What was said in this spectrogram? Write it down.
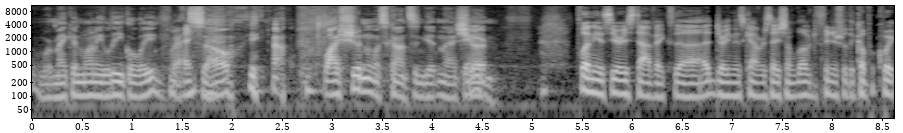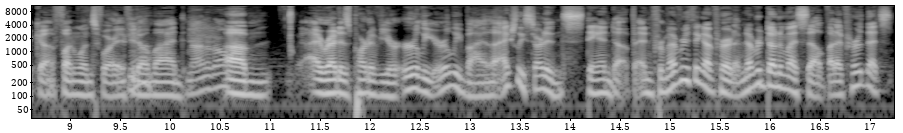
We're making money legally. Right. So, you know, why shouldn't Wisconsin get in that Sure. game? plenty of serious topics uh, during this conversation. I'd love to finish with a couple quick uh, fun ones for you, if you don't mind. not at all. Um, I read as part of your early, early bio that actually started in stand up. And from everything I've heard, I've never done it myself, but I've heard that's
